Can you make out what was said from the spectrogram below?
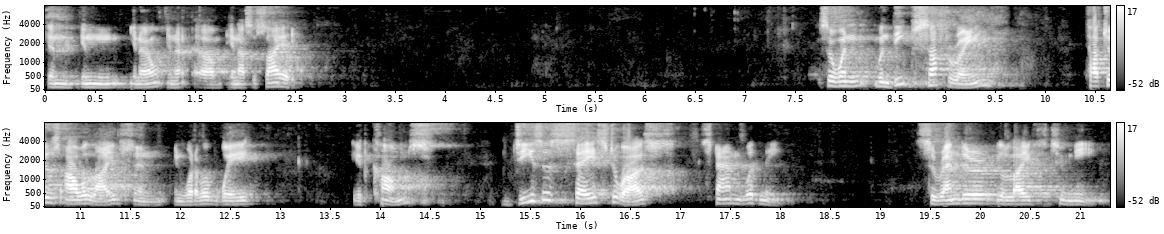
in, in you know, in, a, um, in our society. So when, when deep suffering touches our lives in, in whatever way it comes, Jesus says to us, Stand with me. Surrender your life to me,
